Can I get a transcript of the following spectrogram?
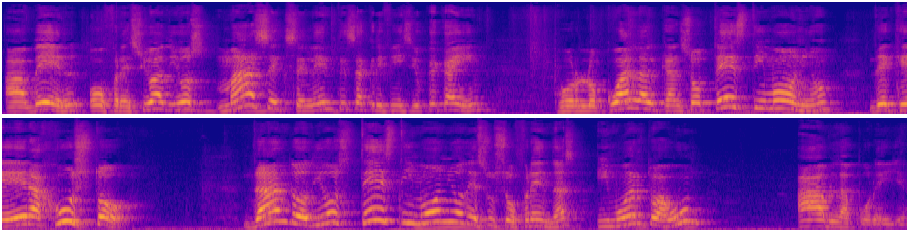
Abel ofreció a Dios más excelente sacrificio que Caín, por lo cual alcanzó testimonio de que era justo dando Dios testimonio de sus ofrendas y muerto aún, habla por ella.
